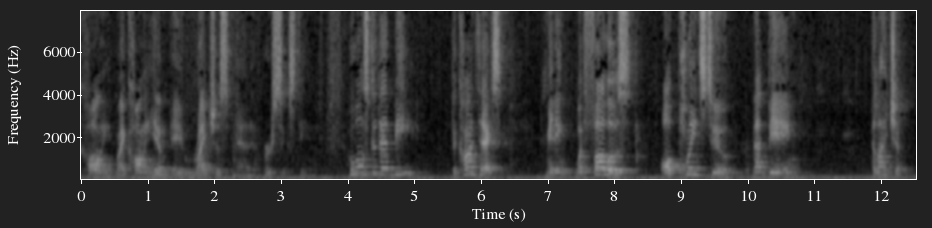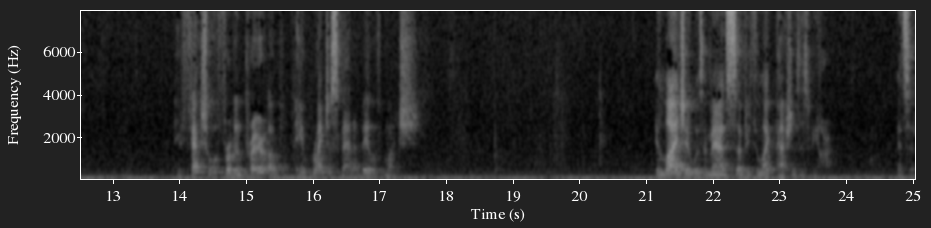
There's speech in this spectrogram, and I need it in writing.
calling by calling him a righteous man in verse 16. Who else could that be? The context, meaning what follows, all points to that being Elijah. The effectual, fervent prayer of a righteous man availeth much. Elijah was a man subject to like passions as we are, etc.,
